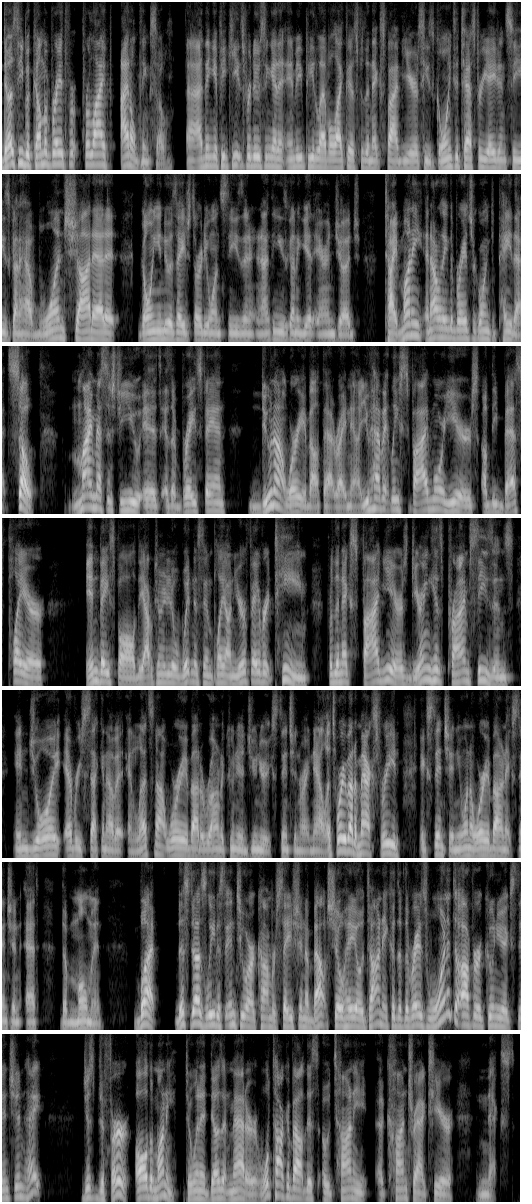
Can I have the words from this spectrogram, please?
Does he become a Brave for, for life? I don't think so. I think if he keeps producing at an MVP level like this for the next five years, he's going to test free agency. He's going to have one shot at it going into his age 31 season. And I think he's going to get Aaron Judge type money. And I don't think the Braves are going to pay that. So, my message to you is as a Braves fan, do not worry about that right now. You have at least five more years of the best player in baseball, the opportunity to witness him play on your favorite team for the next five years during his prime seasons. Enjoy every second of it. And let's not worry about a Ronald Acuna Jr. extension right now. Let's worry about a Max Fried extension. You want to worry about an extension at the moment. But this does lead us into our conversation about Shohei Ohtani because if the Rays wanted to offer Acuna extension, hey, just defer all the money to when it doesn't matter. We'll talk about this Ohtani uh, contract here next.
